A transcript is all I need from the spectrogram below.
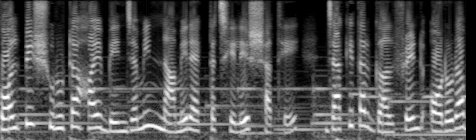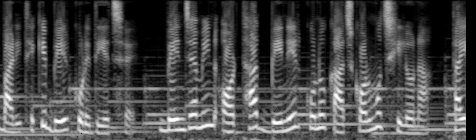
গল্পের শুরুটা হয় বেঞ্জামিন নামের একটা ছেলের সাথে, যাকে তার গার্লফ্রেন্ড অরোরা বাড়ি থেকে বের করে দিয়েছে। বেঞ্জামিন অর্থাৎ বেনের কোনো কাজকর্ম ছিল না, তাই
